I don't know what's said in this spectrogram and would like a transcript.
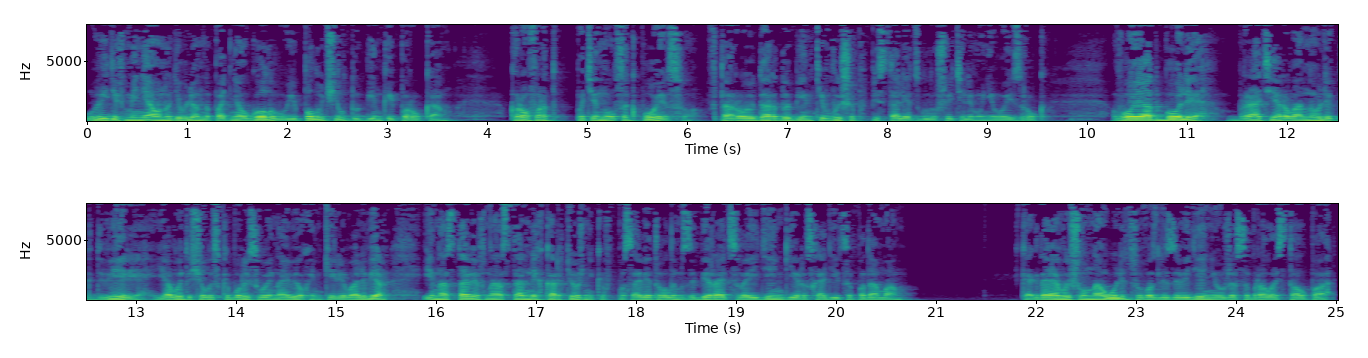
Увидев меня, он удивленно поднял голову и получил дубинкой по рукам. Крофорд потянулся к поясу. Второй удар дубинки вышиб пистолет с глушителем у него из рук. Воя от боли, братья рванули к двери. Я вытащил из кобуры свой навехонький револьвер и, наставив на остальных картежников, посоветовал им забирать свои деньги и расходиться по домам. Когда я вышел на улицу, возле заведения уже собралась толпа.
